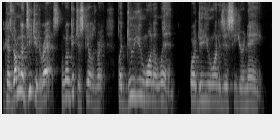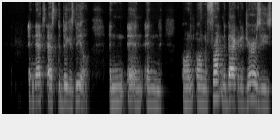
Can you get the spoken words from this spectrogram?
because I'm going to teach you the rest. I'm going to get your skills right. But do you want to win or do you want to just see your name? And that's that's the biggest deal. And and and on on the front and the back of the jerseys,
